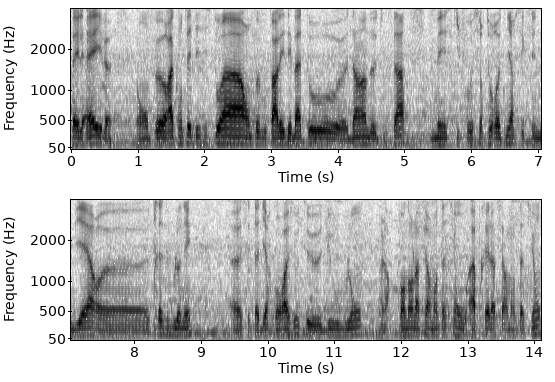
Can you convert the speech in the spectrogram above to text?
Pale Ale. On peut raconter des histoires, on peut vous parler des bateaux d'Inde, tout ça. Mais ce qu'il faut surtout retenir, c'est que c'est une bière très houblonnée. Euh, C'est-à-dire qu'on rajoute euh, du houblon alors pendant la fermentation ou après la fermentation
